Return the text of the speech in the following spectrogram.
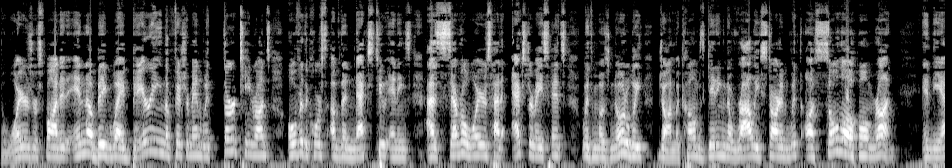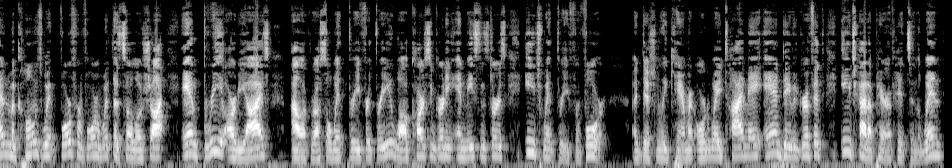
The Warriors responded in a big way, burying the Fishermen with 13 runs over the course of the next two innings, as several Warriors had extra base hits, with most notably John McCombs getting the rally started with a solo home run. In the end, McCombs went 4 for 4 with a solo shot and 3 RBIs, Alec Russell went 3 for 3, while Carson Girding and Mason Stearns each went 3 for 4. Additionally, Cameron Ordway, Ty May, and David Griffith each had a pair of hits in the win.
